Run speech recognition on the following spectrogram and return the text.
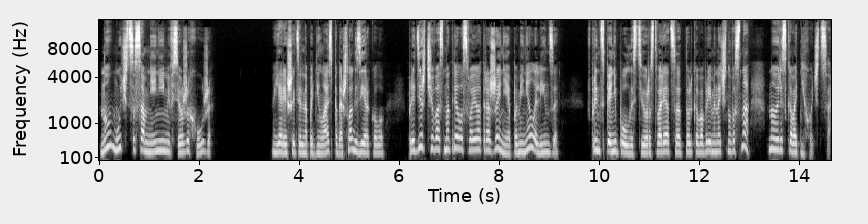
но мучиться сомнениями все же хуже. Я решительно поднялась, подошла к зеркалу, придирчиво осмотрела свое отражение, поменяла линзы. В принципе, они полностью растворятся только во время ночного сна, но рисковать не хочется.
